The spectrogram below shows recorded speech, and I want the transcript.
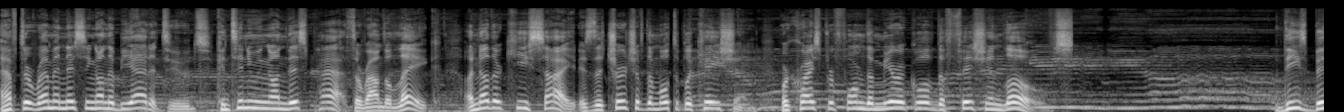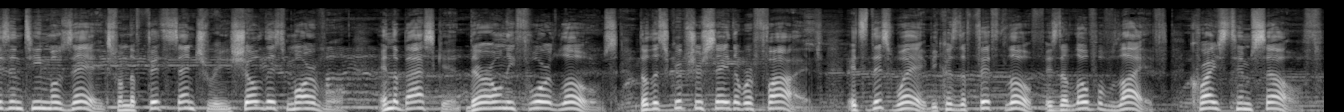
After reminiscing on the Beatitudes, continuing on this path around the lake, another key site is the Church of the Multiplication, where Christ performed the miracle of the fish and loaves. These Byzantine mosaics from the 5th century show this marvel. In the basket, there are only four loaves, though the scriptures say there were five. It's this way because the fifth loaf is the loaf of life, Christ Himself.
